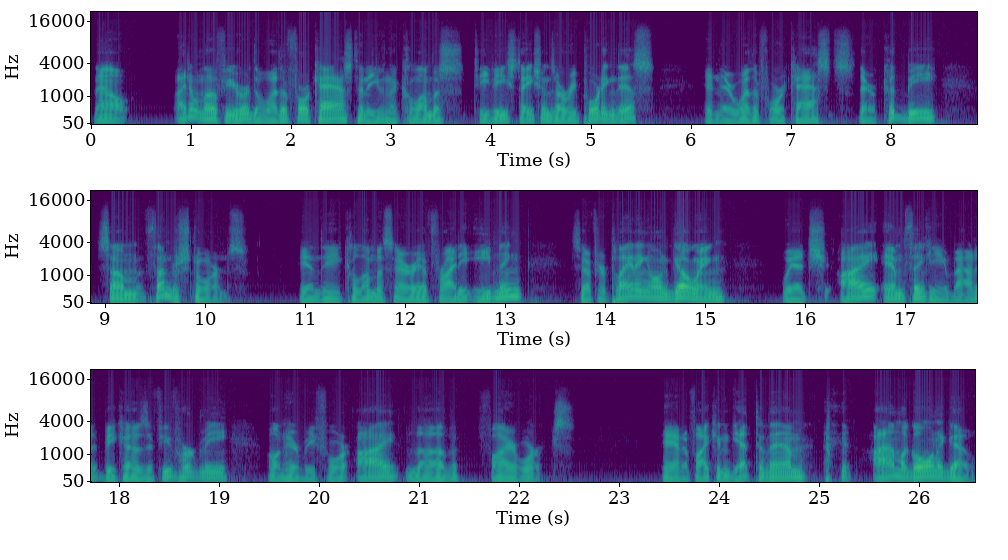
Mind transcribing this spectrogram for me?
Now, I don't know if you heard the weather forecast, and even the Columbus TV stations are reporting this in their weather forecasts. There could be some thunderstorms in the Columbus area Friday evening. So if you're planning on going, which I am thinking about it because if you've heard me on here before, I love fireworks. And if I can get to them, I'm a going to go.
